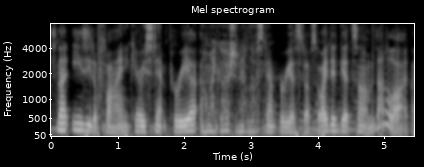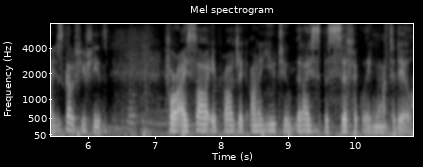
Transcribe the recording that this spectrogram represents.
it's not easy to find. He carries Stamperia. Oh my gosh, and I love Stamperia stuff. So I did get some. Not a lot. I just got a few sheets. For I saw a project on a YouTube that I specifically want to do.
